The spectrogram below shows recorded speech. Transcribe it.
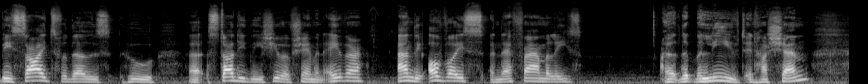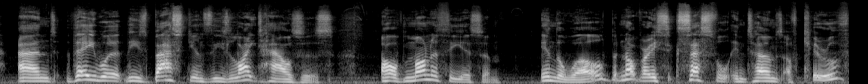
besides for those who uh, studied the yeshiva of Shem and Aver, and the Ovois and their families uh, that believed in Hashem, and they were these bastions, these lighthouses of monotheism in the world, but not very successful in terms of kiruv.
